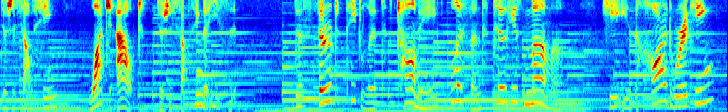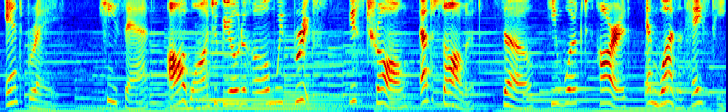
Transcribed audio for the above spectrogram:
就是小心，Watch out 就是小心的意思。The third piglet, Tommy, listened to his mama. He is hardworking and brave. He said, I want to build a home with bricks. It's strong and solid. So he worked hard and wasn't hasty.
